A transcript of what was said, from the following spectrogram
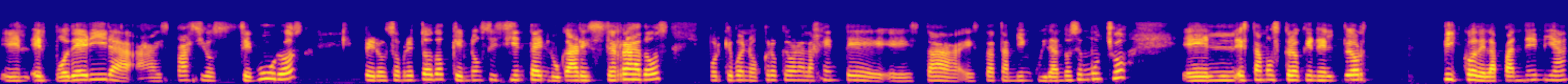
el, el poder ir a, a espacios seguros pero sobre todo que no se sienta en lugares cerrados, porque bueno, creo que ahora la gente está, está también cuidándose mucho. El, estamos creo que en el peor pico de la pandemia.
